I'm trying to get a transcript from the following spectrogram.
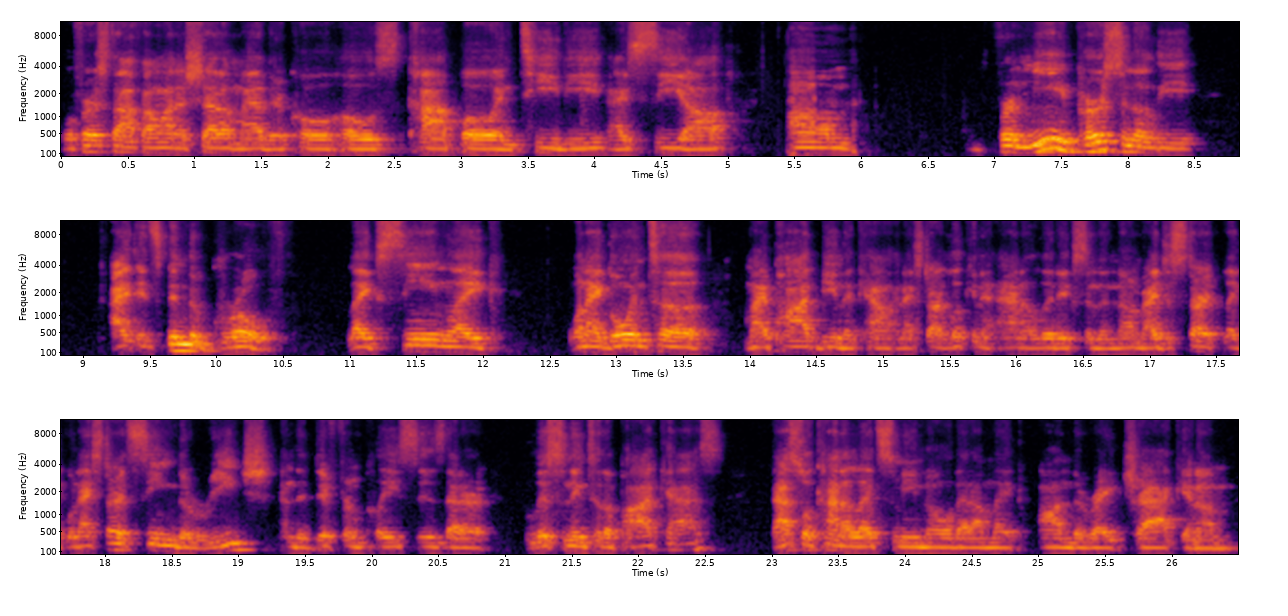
Well, first off, I want to shout out my other co-hosts, Capo and TD. I see y'all. Um, for me personally, I, it's been the growth, like seeing like when I go into my Podbean account and I start looking at analytics and the number, I just start like when I start seeing the reach and the different places that are listening to the podcast, that's what kind of lets me know that I'm like on the right track and I'm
